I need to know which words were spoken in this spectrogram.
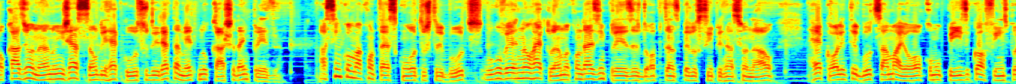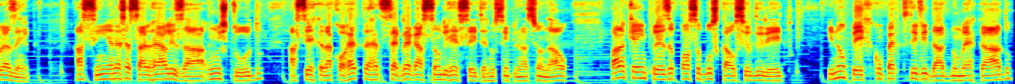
ocasionando injeção de recursos diretamente no caixa da empresa. Assim como acontece com outros tributos, o governo não reclama quando as empresas optantes pelo Simples Nacional recolhem tributos a maior, como PIS e COFINS, por exemplo. Assim, é necessário realizar um estudo acerca da correta segregação de receitas no Simples Nacional para que a empresa possa buscar o seu direito e não perca competitividade no mercado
